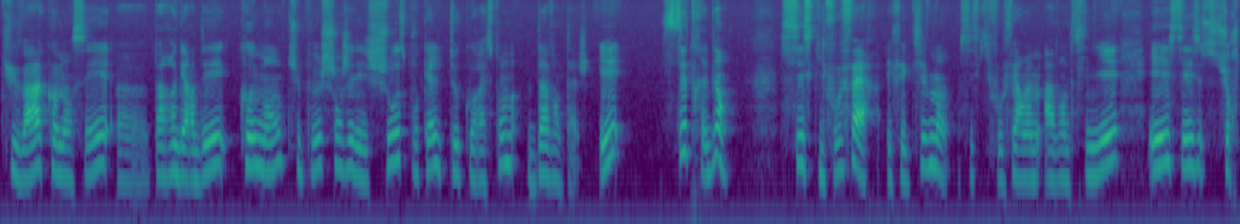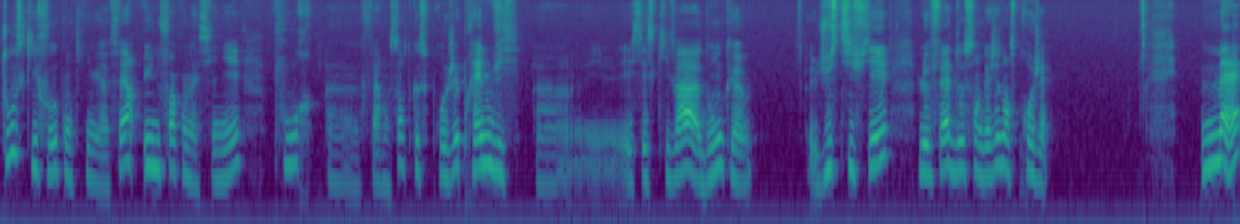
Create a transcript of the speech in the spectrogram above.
tu vas commencer euh, par regarder comment tu peux changer des choses pour qu'elles te correspondent davantage. Et c'est très bien. C'est ce qu'il faut faire, effectivement. C'est ce qu'il faut faire même avant de signer. Et c'est surtout ce qu'il faut continuer à faire une fois qu'on a signé pour euh, faire en sorte que ce projet prenne vie. et c'est ce qui va donc justifier le fait de s'engager dans ce projet. Mais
